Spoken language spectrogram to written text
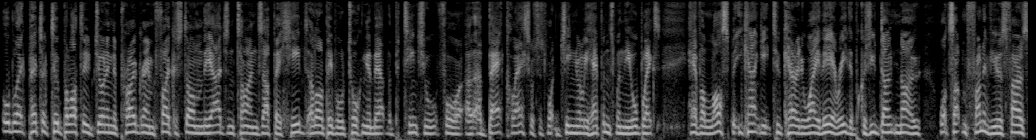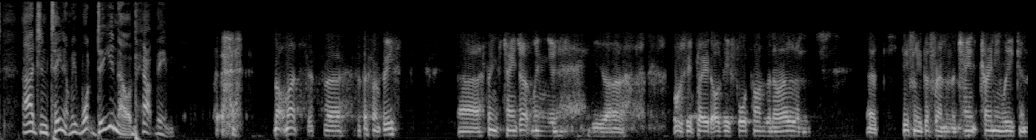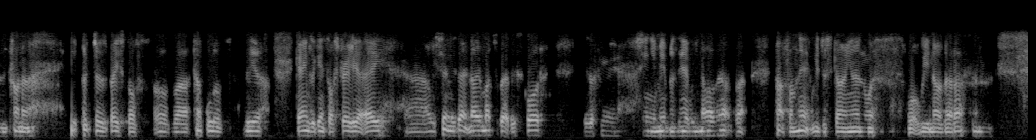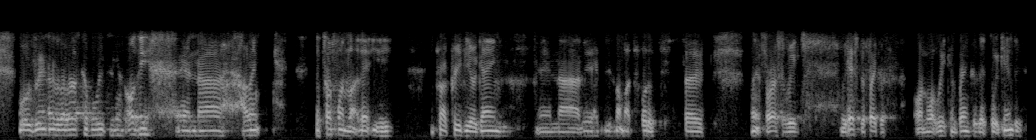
All Black Patrick Tuipulotu joining the program, focused on the Argentines up ahead. A lot of people talking about the potential for a, a, backlash, which is what generally happens when the All Blacks have a loss. But you can't get too carried away there either because you don't know what's up in front of you as far as Argentina. I mean, what do you know about them? not much. It's, uh, it's a different beast. Uh, things change up when you you uh, obviously played Aussie four times in a row, and it's definitely different in the cha- training week and trying to get pictures based off of a couple of their games against Australia. A, uh, we certainly don't know much about their squad. There's a few senior members there we know about, but apart from that, we're just going in with what we know about us and what we've learned over the last couple of weeks against Aussie, and uh, I think a tough one like that, you, you try to preview a game, and uh, there's not much footage. So I think for us, we we have to focus on what we can bring because that's what we can do.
